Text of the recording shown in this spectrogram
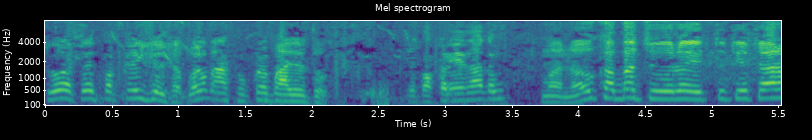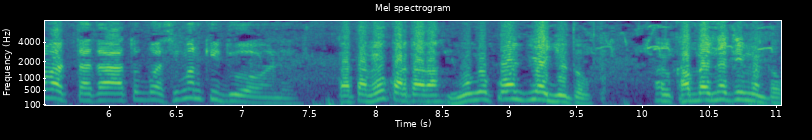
તો તો પકડી ગયો છે બરોબર? આ છોકરો પાડ્યો તો. તે પકડે ના તું મને ખબર ચોર એ તો તે ચાર વાગતા હતા આ તો પછી મને કીધું હવે તો તમે શું કરતા હતા? હું તો પહોંચી ગયો તો. ખબર નથી મને તો.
